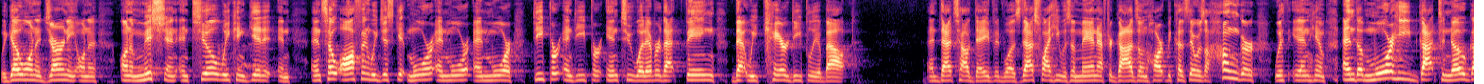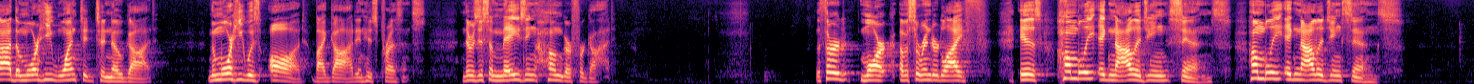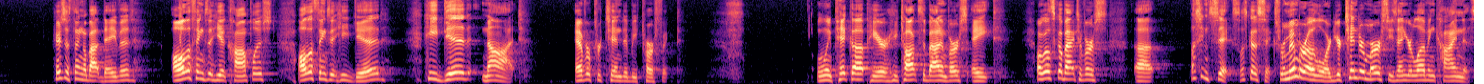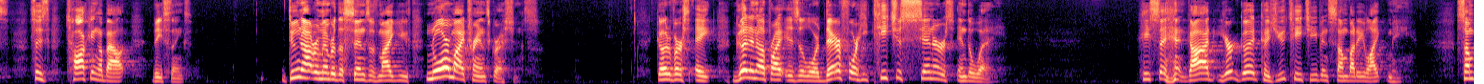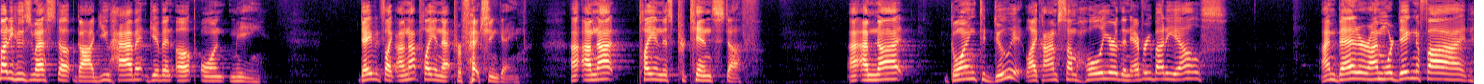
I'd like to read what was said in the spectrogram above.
we go on a journey, on a, on a mission until we can get it. And, and so often we just get more and more and more deeper and deeper into whatever that thing that we care deeply about. And that's how David was. That's why he was a man after God's own heart, because there was a hunger within him. And the more he got to know God, the more he wanted to know God. The more he was awed by God in his presence. And there was this amazing hunger for God. The third mark of a surrendered life is humbly acknowledging sins. Humbly acknowledging sins. Here's the thing about David all the things that he accomplished, all the things that he did, he did not ever pretend to be perfect. When we pick up here, he talks about in verse 8, or let's go back to verse, uh, let's even 6. Let's go to 6. Remember, O Lord, your tender mercies and your loving kindness. So he's talking about these things. Do not remember the sins of my youth, nor my transgressions. Go to verse 8. Good and upright is the Lord. Therefore, he teaches sinners in the way. He's saying, God, you're good because you teach even somebody like me. Somebody who's messed up, God, you haven't given up on me. David's like, I'm not playing that perfection game. I'm not playing this pretend stuff. I'm not going to do it like I'm some holier than everybody else. I'm better, I'm more dignified.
